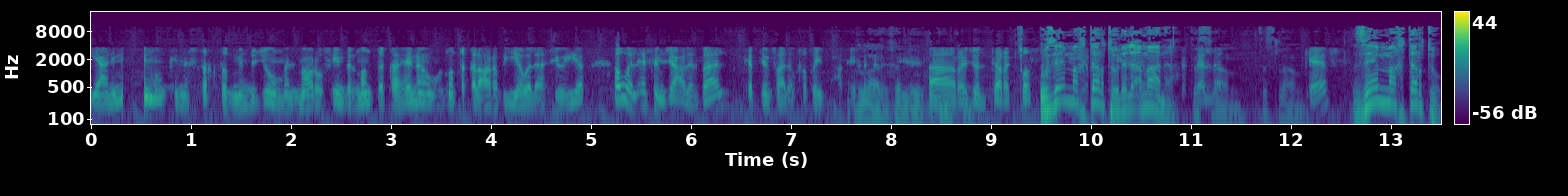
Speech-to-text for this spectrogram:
يعني مين ممكن نستقطب من النجوم المعروفين بالمنطقة هنا والمنطقة العربية والآسيوية؟ أول اسم جاء على البال كابتن فهد الخطيب حقيقة. الله يخليك. آه رجل ترك بصمة. وزين ما اخترته للأمانة. تسلم. تسلم كيف؟ زين ما اخترته.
